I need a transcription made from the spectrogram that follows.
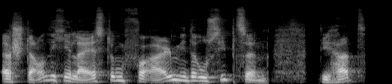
erstaunliche Leistung, vor allem in der U17. Die hat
